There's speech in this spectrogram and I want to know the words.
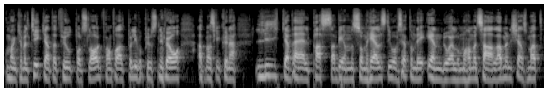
och man kan väl tycka att ett fotbollslag, framförallt på Liverpools nivå, att man ska kunna lika väl passa vem som helst, oavsett om det är Endo eller Mohamed Salah, men det känns som att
